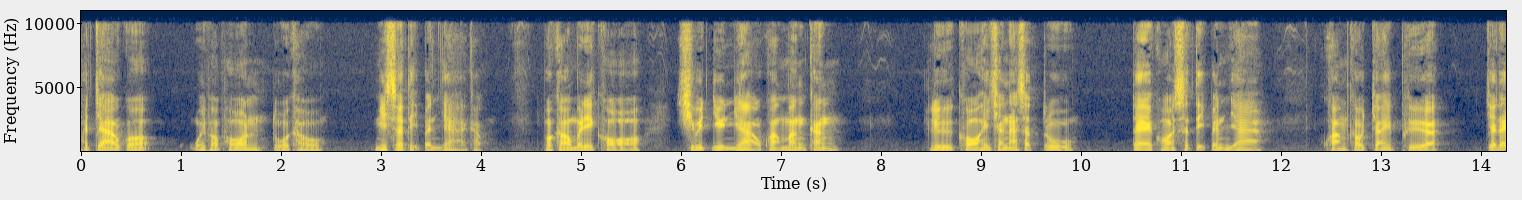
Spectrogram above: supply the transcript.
พระเจ้าก็ไว้พระพรตัวเขามีสติปัญญาครับ เพราะเขาไม่ได้ขอชีวิตยืนยาวความมั่งคั่ง หรือขอให้ชนะศัตรู แต่ขอสติปัญญา ความเข้าใจเพื่อจะได้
